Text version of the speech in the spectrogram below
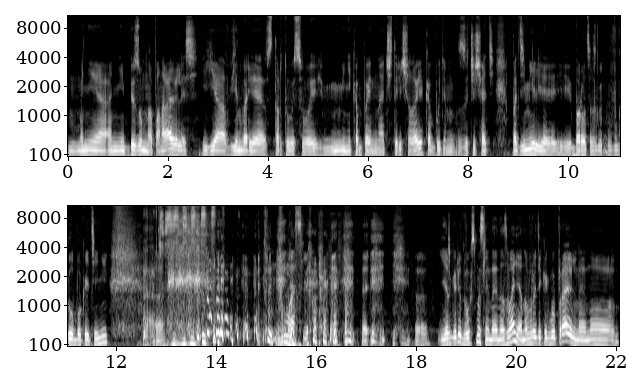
Мне они безумно понравились. Я в январе стартую свой мини-кампейн на 4 человека. Будем зачищать подземелья и бороться в глубокой тени. В масле. Я же говорю, двухсмысленное название, оно вроде как бы правильное, но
